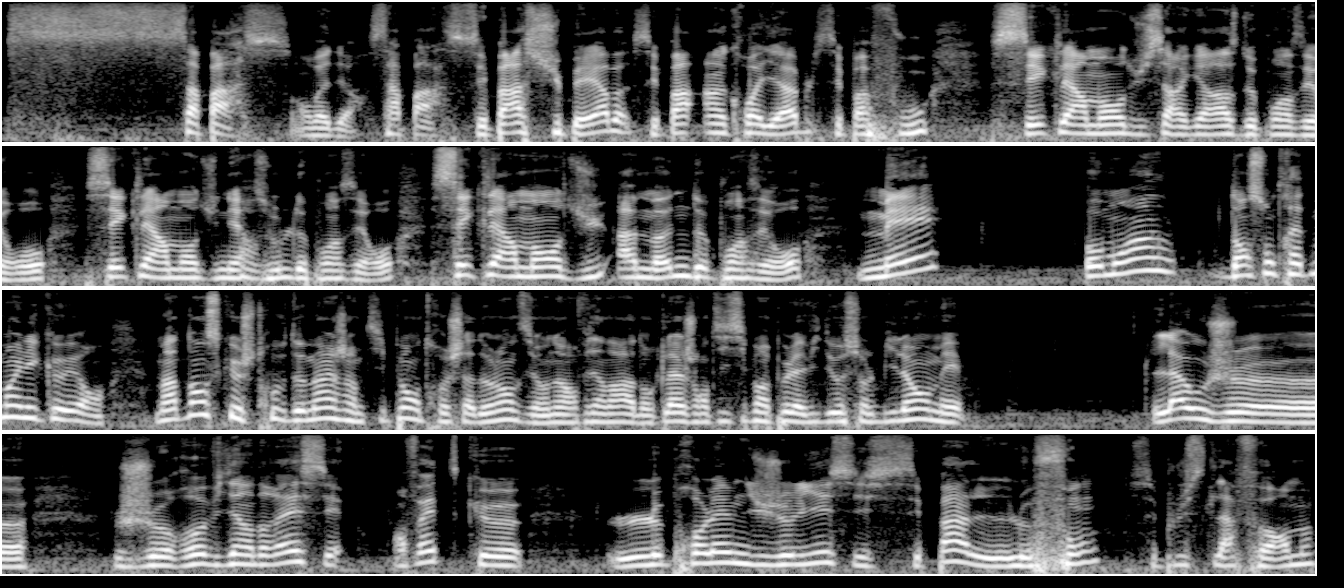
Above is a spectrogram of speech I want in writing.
ça passe, on va dire. Ça passe. C'est pas superbe, c'est pas incroyable, c'est pas fou. C'est clairement du Sargeras 2.0, c'est clairement du Ner'zhul 2.0, c'est clairement du Amon 2.0. Mais au moins, dans son traitement, il est cohérent. Maintenant, ce que je trouve dommage un petit peu entre Shadowlands, et on en reviendra, donc là j'anticipe un peu la vidéo sur le bilan, mais là où je, je reviendrai, c'est en fait que le problème du geôlier, c'est pas le fond, c'est plus la forme,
